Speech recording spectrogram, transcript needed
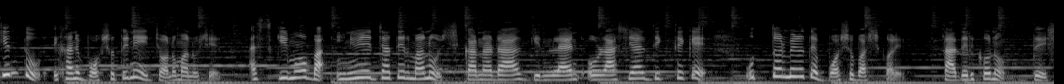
কিন্তু এখানে বসতি নেই জনমানুষের। স্কিমো বা ইনুয়েট জাতির মানুষ কানাডা, গ্রিনল্যান্ড ও রাশিয়ার দিক থেকে উত্তর মেরুতে বসবাস করে। তাদের কোনো দেশ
